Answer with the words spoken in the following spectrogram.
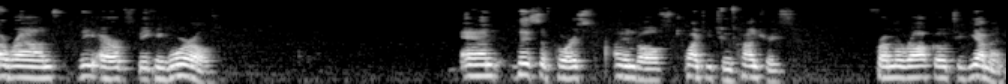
around the Arab speaking world. And this, of course, involves 22 countries, from Morocco to Yemen.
